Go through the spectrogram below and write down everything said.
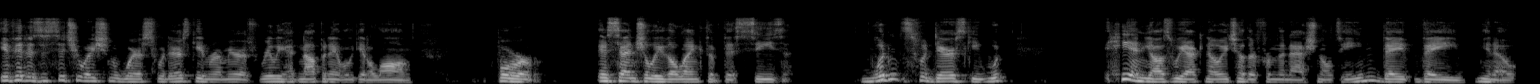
if it is a situation where Swiderski and Ramirez really had not been able to get along for essentially the length of this season, wouldn't Swiderski would he and Jozwiak know each other from the national team. They they you know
